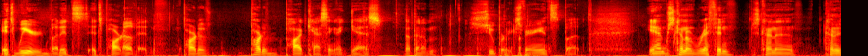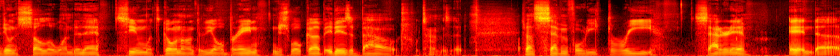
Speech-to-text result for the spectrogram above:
it's weird, but it's it's part of it. Part of part of podcasting, I guess. Not that I'm super experienced, but yeah, I'm just kind of riffing, just kind of kind of doing a solo one today, seeing what's going on through the old brain. I just woke up. It is about what time is it? It's about 7:43 Saturday, and uh,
